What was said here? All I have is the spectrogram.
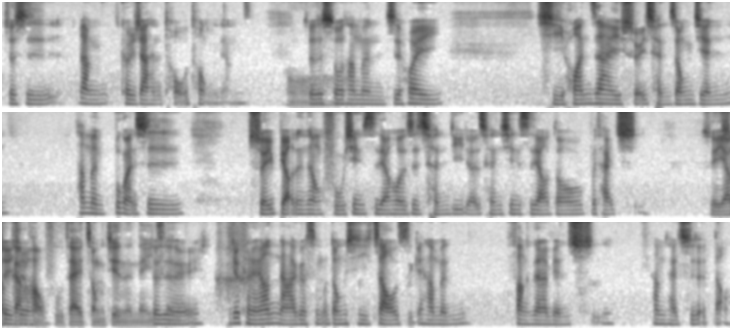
就是让科学家很头痛这样子。哦，就是说他们只会喜欢在水层中间，他们不管是。水表的那种浮性饲料，或者是沉底的沉性饲料都不太吃，所以要刚好浮在中间的那一层。对对对，你就可能要拿个什么东西罩子给他们放在那边吃，他们才吃得到。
